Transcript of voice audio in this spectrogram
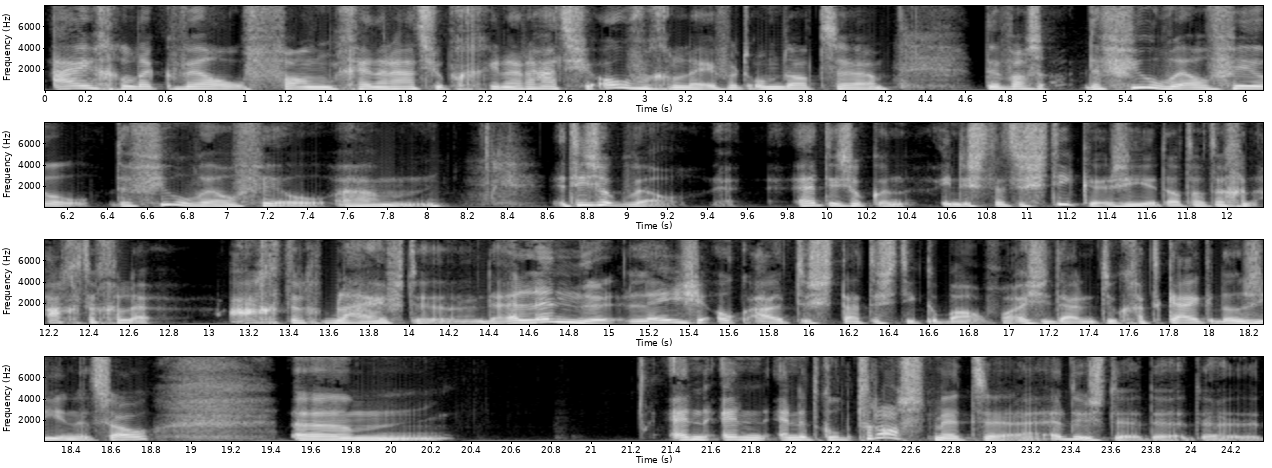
eigenlijk wel van generatie op generatie overgeleverd. Omdat eh, er, was, er viel wel veel. Er viel wel veel ehm, het is ook wel. Het is ook een, in de statistieken zie je dat dat een achtergele- achterblijft. De de ellende lees je ook uit de statistieken. Behalve als je daar natuurlijk gaat kijken, dan zie je het zo. Ehm, en, en, en het contrast met, eh, dus de, de, de,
